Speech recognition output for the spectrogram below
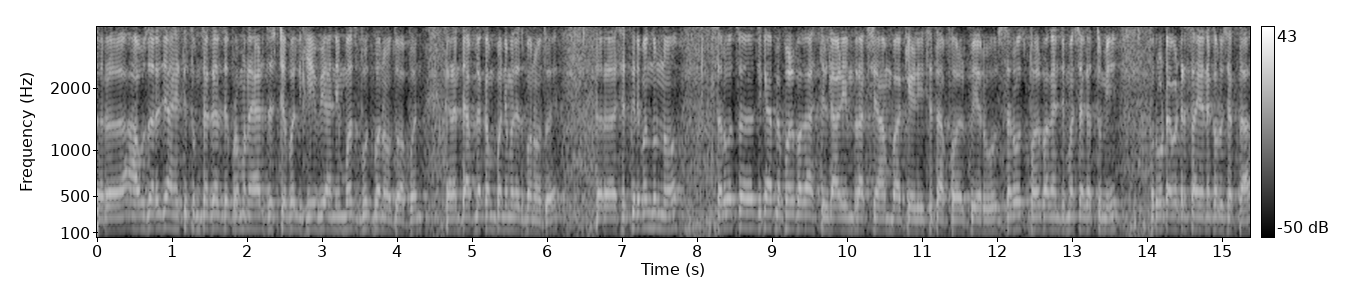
तर अवजारं जे आहे ते तुमच्या गरजेप्रमाणे ॲडजस्टेबल हेवी आणि मजबूत बनवतो आपण. कारण ते आपल्या कंपनीमध्येच बनवतोय. तर शेतकरी बंधूंनो सर्वच जे काय आपल्या फळबागा असतील डाळिंब द्राक्षे आंबा केळी सीताफळ पेरू सर्वच फळबागांची मशागत तुम्ही रोटावेटर सहाय्याने करू शकता.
